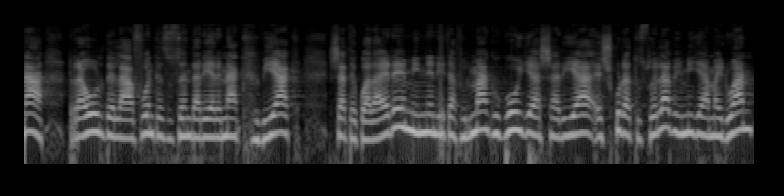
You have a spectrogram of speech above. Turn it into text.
filmena Raúl de la Fuente zuzendariarenak biak. Esatekoa da ere Minerita filmak goia saria eskuratu zuela 2013an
